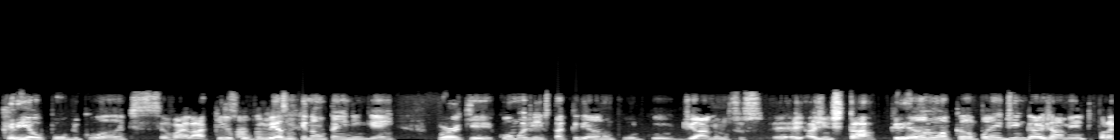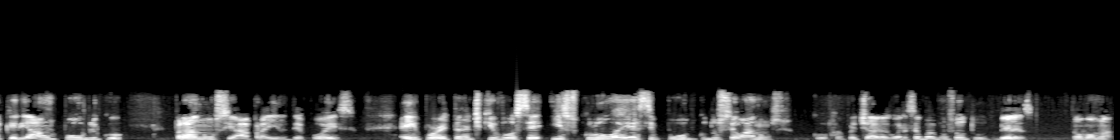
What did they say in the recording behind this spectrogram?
cria o público antes. Você vai lá, cria Exatamente. o público, mesmo que não tem ninguém. Porque, como a gente está criando um público de anúncios, é, é a gente está criando uma campanha de engajamento para criar um público para anunciar para ele depois, é importante que você exclua esse público do seu anúncio. Tiago, agora você bagunçou tudo. Beleza. Então vamos lá.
